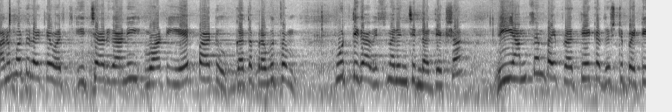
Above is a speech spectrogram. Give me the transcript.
అనుమతులు అయితే ఇచ్చారు కానీ వాటి ఏర్పాటు గత ప్రభుత్వం పూర్తిగా విస్మరించింది అధ్యక్ష. ఈ అంశంపై ప్రత్యేక దృష్టి పెట్టి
